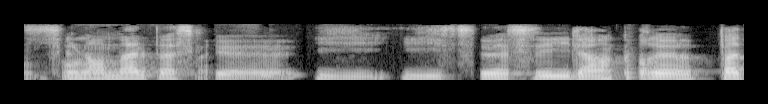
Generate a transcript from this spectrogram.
c'est le- normal parce ouais. que il, il, se- il a encore euh, pas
